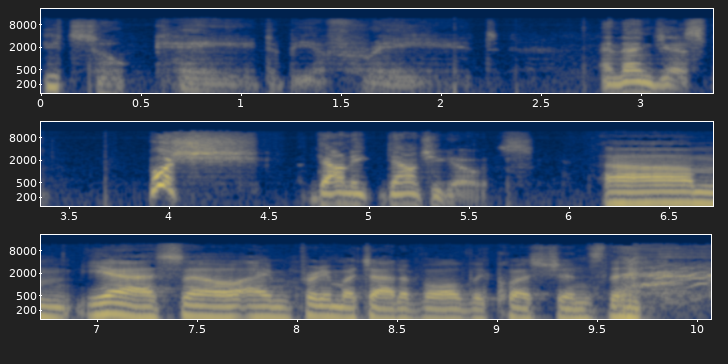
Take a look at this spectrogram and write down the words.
it's okay to be afraid. And then just whoosh down down she goes. Um yeah so i'm pretty much out of all the questions that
